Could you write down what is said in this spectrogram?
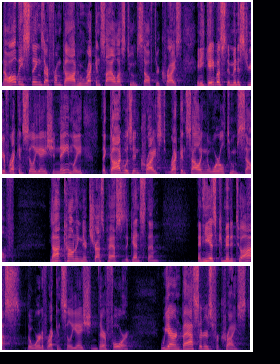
Now, all these things are from God who reconciled us to himself through Christ, and he gave us the ministry of reconciliation, namely, that God was in Christ reconciling the world to himself, not counting their trespasses against them. And he has committed to us the word of reconciliation. Therefore, we are ambassadors for Christ.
